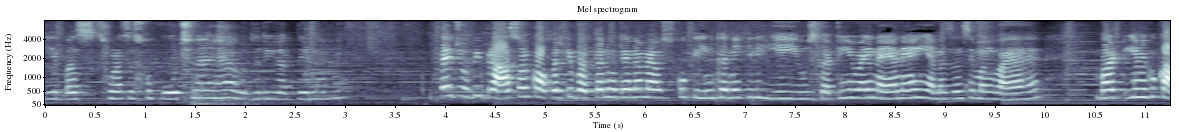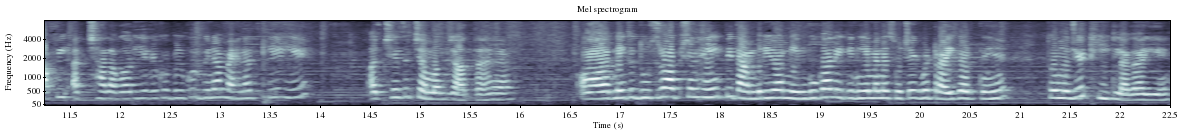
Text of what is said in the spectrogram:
ये बस थोड़ा सा इसको पोछना है और उधर ही रख देना है। जो भी ब्रास और कॉपर के बर्तन होते हैं ना, मैं उसको क्लीन करने के लिए ये यूज़ करती हूँ। मैंने नया नया ही अमेजोन से मंगवाया है। बट ये मेरे को काफ़ी अच्छा लगा और ये देखो, बिल्कुल बिना मेहनत किए ये अच्छे से चमक जाता है। और नहीं तो दूसरा ऑप्शन है ही पीताम्बरी और नींबू का, लेकिन ये मैंने सोचा एक बार ट्राई करते हैं तो मुझे ठीक लगा ये।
